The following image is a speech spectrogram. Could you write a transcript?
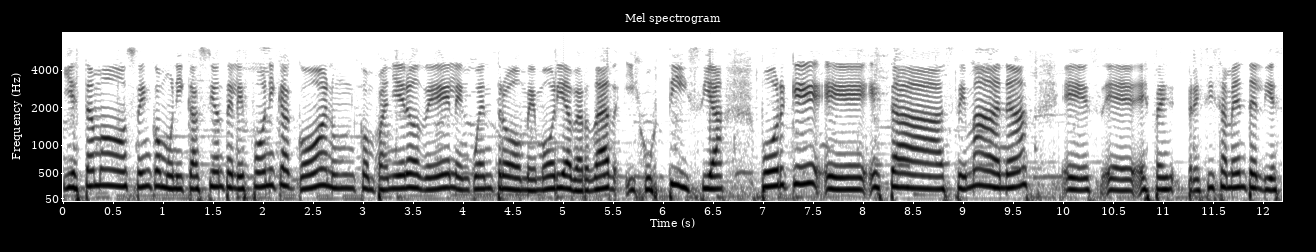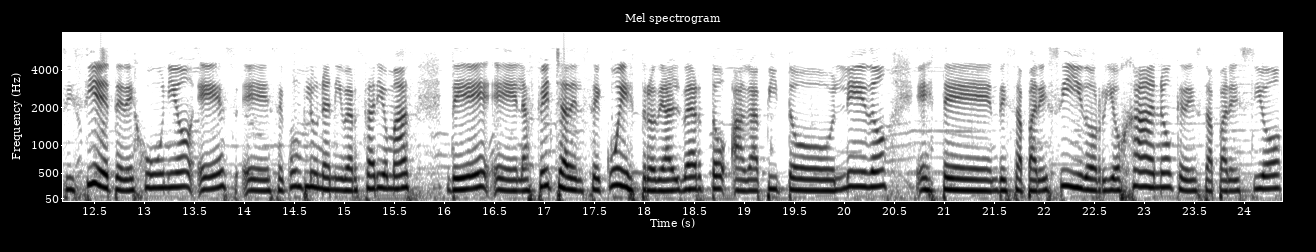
y estamos en comunicación telefónica con un compañero del encuentro Memoria, Verdad y Justicia porque eh, estas semanas es, eh, precisamente el 17 de junio es eh, se cumple un aniversario más de eh, la fecha del secuestro de Alberto Agapito Ledo, este desaparecido riojano que desapareció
